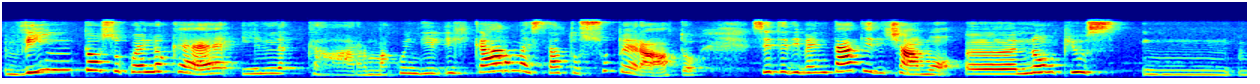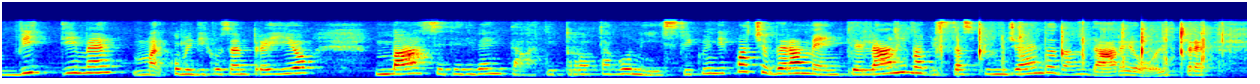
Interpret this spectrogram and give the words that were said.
vinto su quello che è il karma, quindi il karma è stato superato, siete diventati diciamo eh, non più mh, mm, vittime, ma, come dico sempre io, ma siete diventati protagonisti, quindi qua c'è veramente l'anima vi sta spingendo ad andare oltre.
